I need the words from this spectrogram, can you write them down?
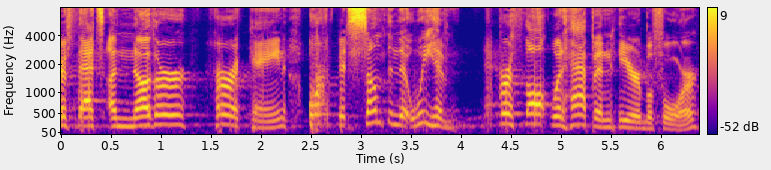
if that's another hurricane, or if it's something that we have never thought would happen here before,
